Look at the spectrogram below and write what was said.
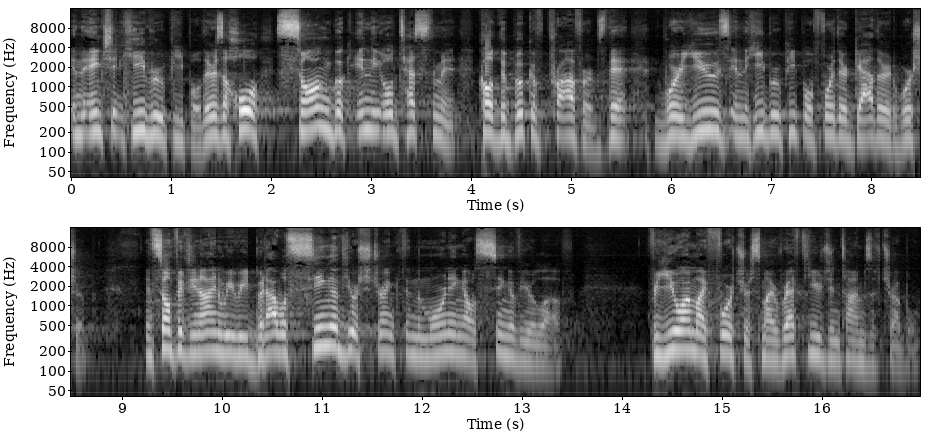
in the ancient Hebrew people. There's a whole songbook in the Old Testament called the Book of Proverbs that were used in the Hebrew people for their gathered worship. In Psalm 59, we read, But I will sing of your strength in the morning, I will sing of your love. For you are my fortress, my refuge in times of trouble.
